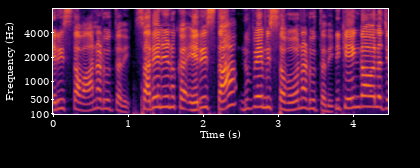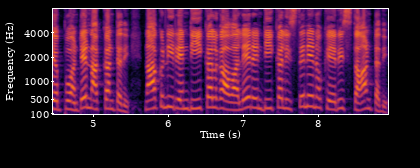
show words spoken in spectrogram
ఎరిస్తావా? అని అడుగుతుంది. సరే నేను ఒక ఎరిస్తా. నువ్వేమిస్తావో అని అడుగుతుంది. నీకేం కావాలో చెప్పు అంటే నక్క అంటది. నాకు నీ రెండు ఈకలు కావాలి. రెండు ఈకలు ఇస్తే నేను ఒక ఎరిస్తా అంటది.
